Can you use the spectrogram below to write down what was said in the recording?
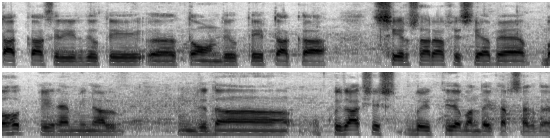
ਟਾਕਾ ਸਰੀਰ ਦੇ ਉੱਤੇ ਅ, ਧੌਣ ਦੇ ਉੱਤੇ ਟਾਕਾ ਸਿਰ ਸਾਰਾ ਫਿਸਿਆ ਪਿਆ ਬਹੁਤ ਬੇਰਹਿਮੀ ਨਾਲ ਜਿੱਦਾਂ ਕੋਈ ਰਾਖਸ਼ ਵਿਅਕਤੀ ਦਾ ਬੰਦਾ ਹੀ ਕਰ ਸਕਦਾ।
